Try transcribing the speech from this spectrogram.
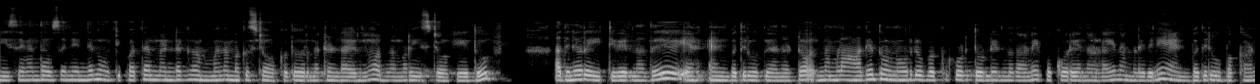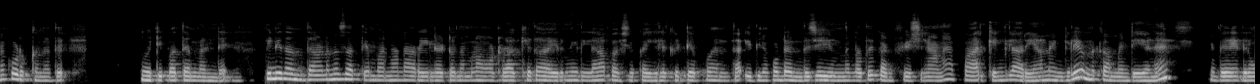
ബി സെവൻ തൗസൻഡിന്റെ നൂറ്റിപ്പത്ത് എം എന്റെ ഗമ്മ നമുക്ക് സ്റ്റോക്ക് തീർന്നിട്ടുണ്ടായിരുന്നു. അത് നമ്മൾ റീസ്റ്റോക്ക് ചെയ്തു. അതിന് റേറ്റ് വരുന്നത് എൺപത് രൂപയാണ് കേട്ടോ. അത് നമ്മൾ ആദ്യം തൊണ്ണൂറ് രൂപക്ക് കൊടുത്തുകൊണ്ടിരുന്നതാണ് ഇപ്പോൾ കുറേ നാളായി നമ്മളിതിന് എൺപത് രൂപക്കാണ് കൊടുക്കുന്നത് നൂറ്റിപ്പത്ത് എം എന്റെ പിന്നെ ഇതെന്താണെന്ന് സത്യം പറഞ്ഞാൽ അറിയില്ല കേട്ടോ. നമ്മൾ ഓർഡർ ആക്കിയതായിരുന്നില്ല പക്ഷെ കയ്യിൽ കിട്ടിയപ്പോൾ എന്താ ഇതിനെ കൊണ്ട് എന്ത് ചെയ്യും എന്നുള്ളത് കൺഫ്യൂഷനാണ് അപ്പോൾ ആർക്കെങ്കിലും അറിയാമെങ്കിൽ ഒന്ന് കമന്റ് ചെയ്യണേ. ഇത് ഇതിനോ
